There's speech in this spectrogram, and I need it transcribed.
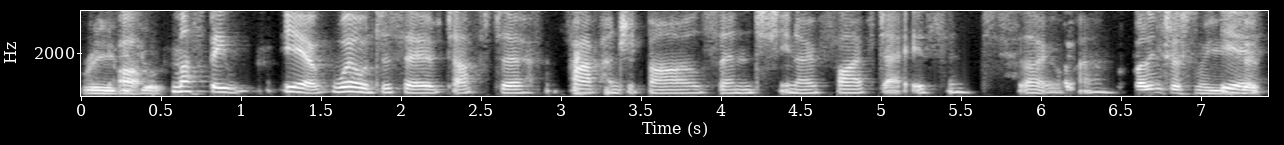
really oh, good. Must be yeah, well deserved after 500 miles and you know five days. And so, um, but interestingly, you yeah. said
